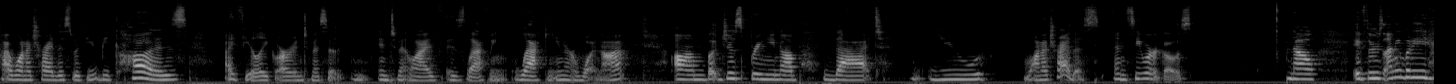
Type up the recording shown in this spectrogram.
I want to try this with you because I feel like our intimate intimate life is laughing lacking or whatnot. Um, but just bringing up that you want to try this and see where it goes. Now, if there's anybody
